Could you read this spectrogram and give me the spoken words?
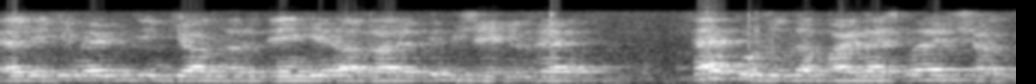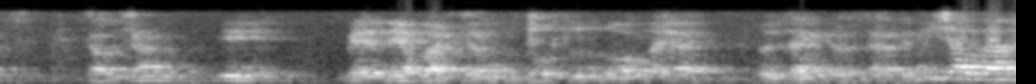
eldeki mevcut imkanları dengeli, adaletli bir şekilde her koşulda paylaşmaya çalış- çalışan bir belediye başkanımız, dostunuz olmaya özen gösterdim. İnşallah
